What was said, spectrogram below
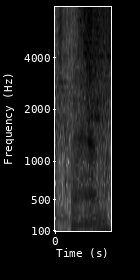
Fuck, man.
